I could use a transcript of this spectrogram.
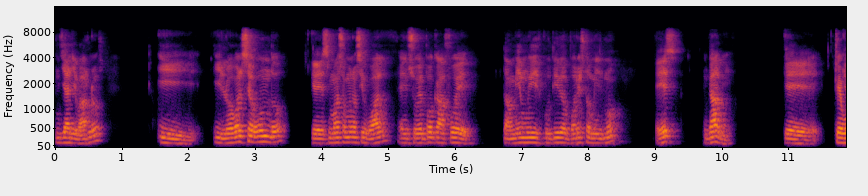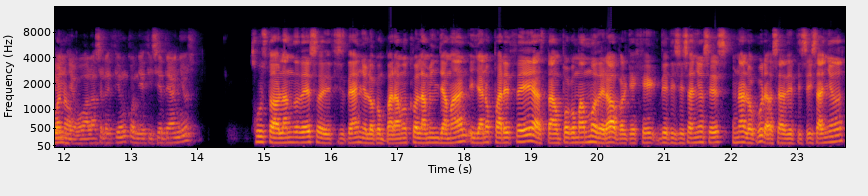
ya llevarlos. Y, y luego el segundo, que es más o menos igual, en su época fue también muy discutido por esto mismo, es Gaby, que, que bueno. llegó a la selección con 17 años. Justo hablando de eso, de 17 años, lo comparamos con Lamin Yamal y ya nos parece hasta un poco más moderado, porque es que 16 años es una locura. O sea, 16 años,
